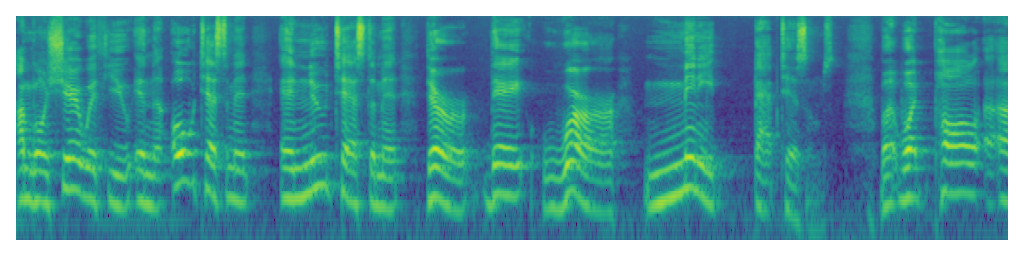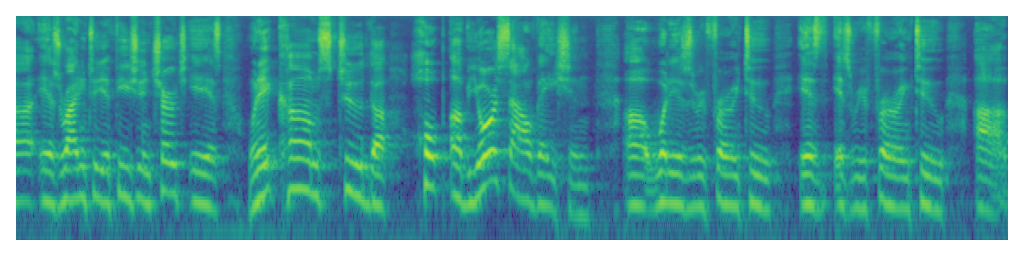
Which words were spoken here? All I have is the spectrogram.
I'm going to share with you in the Old Testament and New Testament, there were, they were many baptisms. But what Paul uh, is writing to the Ephesian church is when it comes to the hope of your salvation, uh, what is referring to is, is referring to uh,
